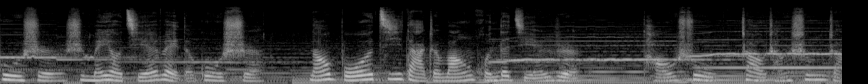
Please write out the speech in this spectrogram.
故事是没有结尾的故事，挠脖击打着亡魂的节日，桃树照常生长。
